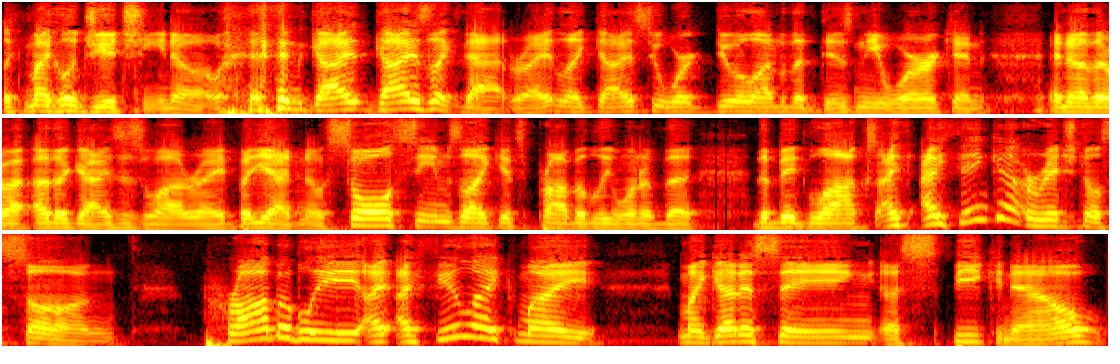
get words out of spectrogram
like Michael Giacchino and guys guys like that, right? Like guys who work do a lot of the Disney work and and other other guys as well, right? But yeah, no, Soul seems like it's probably one of the the big locks. I I think original song probably. I, I feel like my my gut is saying uh, "Speak Now"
